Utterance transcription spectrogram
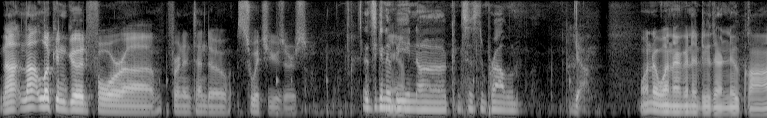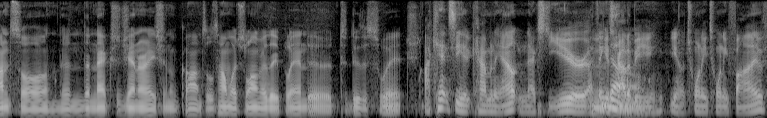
not not looking good for uh, for Nintendo Switch users. it's gonna Yeah. be a uh, consistent problem. Yeah, Wonder when they're gonna do their new console, the, the next generation of consoles. How much longer they plan to, to do the Switch? I can't see it coming out next year. I think it's got to be you know 2025.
